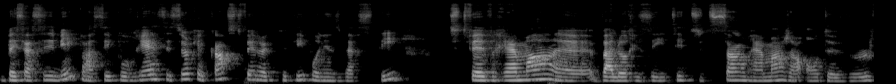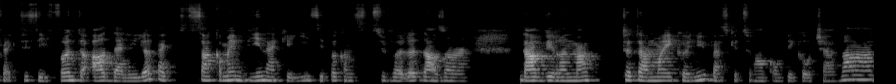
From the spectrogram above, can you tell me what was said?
ben, ça s'est bien passé. Pour vrai, c'est sûr que quand tu te fais recruter pour l'université, tu te fais vraiment euh, valoriser, tu te sens vraiment genre on te veut, fait que c'est fun, t'as hâte d'aller là, fait que tu te sens quand même bien accueilli, c'est pas comme si tu vas là dans un, environnement totalement inconnu parce que tu rencontres tes coachs avant,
